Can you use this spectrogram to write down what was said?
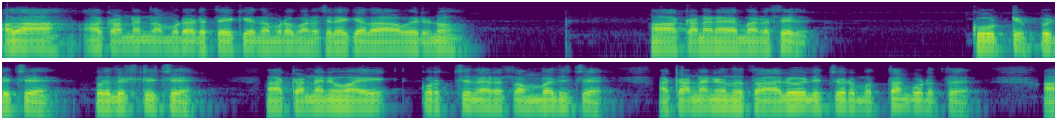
അതാ ആ കണ്ണൻ നമ്മുടെ അടുത്തേക്ക് നമ്മുടെ മനസ്സിലേക്ക് അതാ വരുന്നു. ആ കണ്ണനെ മനസ്സിൽ കൂട്ടിപ്പിടിച്ച് പ്രതിഷ്ഠിച്ച് ആ കണ്ണനുമായി കുറച്ചു നേരം സംവദിച്ച് ആ കണ്ണനെ ഒന്ന് താലോലിച്ച് ഒരു മുത്തം കൊടുത്ത് ആ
